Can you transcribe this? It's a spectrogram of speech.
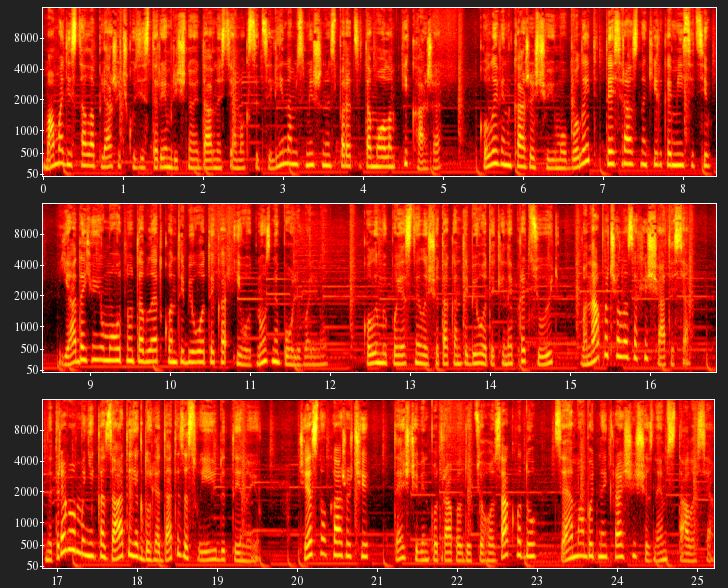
Мама дістала пляшечку зі старим річної давності амоксициліном, змішаним з парацетамолом, і каже: коли він каже, що йому болить десь раз на кілька місяців, я даю йому одну таблетку антибіотика і одну знеболювальну. Коли ми пояснили, що так антибіотики не працюють, вона почала захищатися. Не треба мені казати, як доглядати за своєю дитиною. Чесно кажучи, те, що він потрапив до цього закладу, це, мабуть, найкраще, що з ним сталося.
